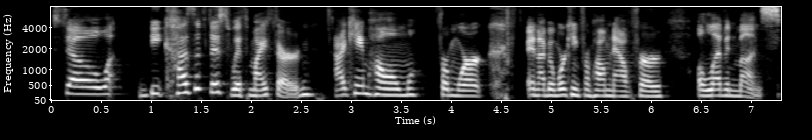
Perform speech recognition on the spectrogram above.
So because of this with my third, I came home from work and I've been working from home now for 11 months.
